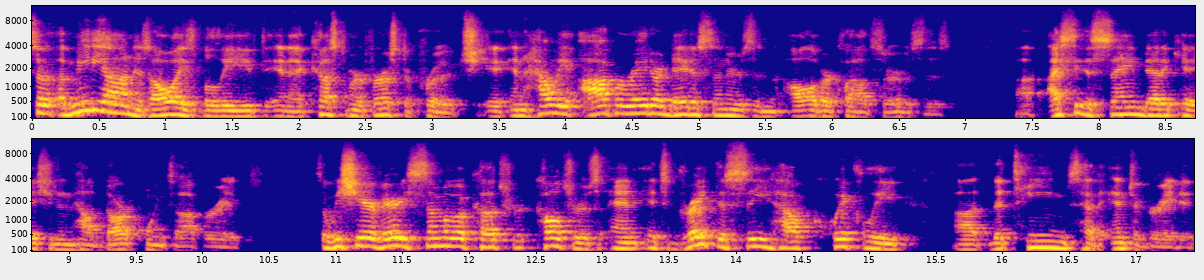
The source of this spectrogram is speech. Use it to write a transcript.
So Immedion has always believed in a customer first approach in how we operate our data centers and all of our cloud services. Uh, I see the same dedication in how DartPoints operates. So we share very similar culture, cultures, and it's great to see how quickly uh, the teams have integrated.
